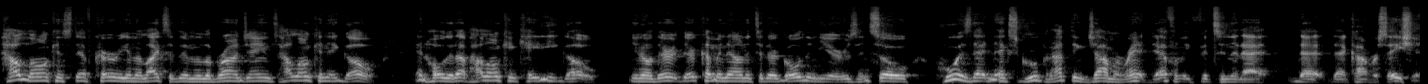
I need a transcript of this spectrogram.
How long can Steph Curry and the likes of them, the LeBron James, how long can they go and hold it up? How long can KD go? You know, they're they're coming down into their golden years, and so who is that next group? And I think Ja Morant definitely fits into that that that conversation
